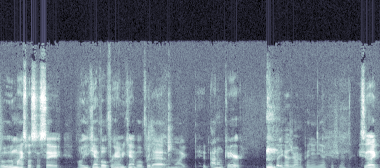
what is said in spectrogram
who am I supposed to say? Oh, you can't vote for him. You can't vote for that. I'm like, dude, I don't care. Everybody has their own opinion, yeah, for sure. See, like,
